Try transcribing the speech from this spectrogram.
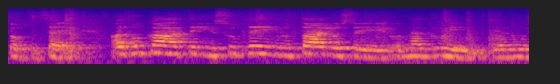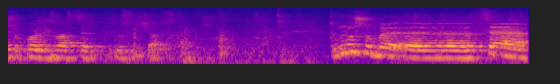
Тобто це і адвокати, і суди, і нотаріуси, і одне друге. Я думаю, що кожен з вас це зустрічався. Тому, щоб е, це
